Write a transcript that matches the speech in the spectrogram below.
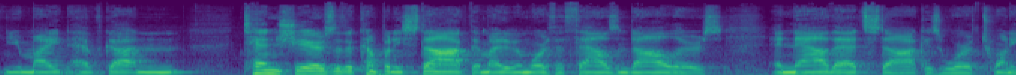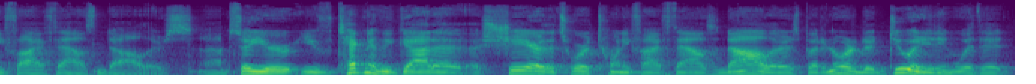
you might have gotten 10 shares of the company stock that might have been worth $1,000, and now that stock is worth $25,000. Um, so you're, you've technically got a, a share that's worth $25,000, but in order to do anything with it,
